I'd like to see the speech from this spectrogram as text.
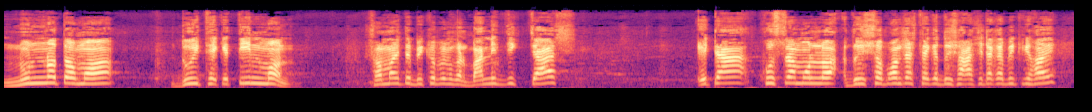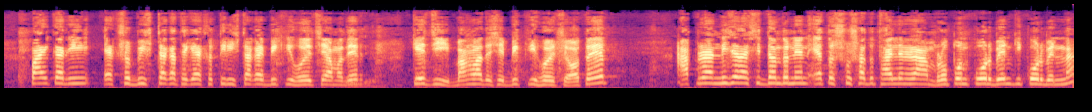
ন্যূনতম দুই থেকে তিন মন। সম্মানিত বিক্রপ্রেমীগণ বাণিজ্যিক চাষ এটা খুচরা মূল্য দুইশো পঞ্চাশ থেকে দুইশো আশি টাকা বিক্রি হয়। পাইকারি একশো বিশ টাকা থেকে একশো টাকায় বিক্রি হয়েছে আমাদের কেজি বাংলাদেশে বিক্রি হয়েছে। অতএব আপনারা নিজেরা সিদ্ধান্ত নেন, এত সুস্বাদু থাইল্যান্ডের আম রোপণ করবেন কি করবেন না।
